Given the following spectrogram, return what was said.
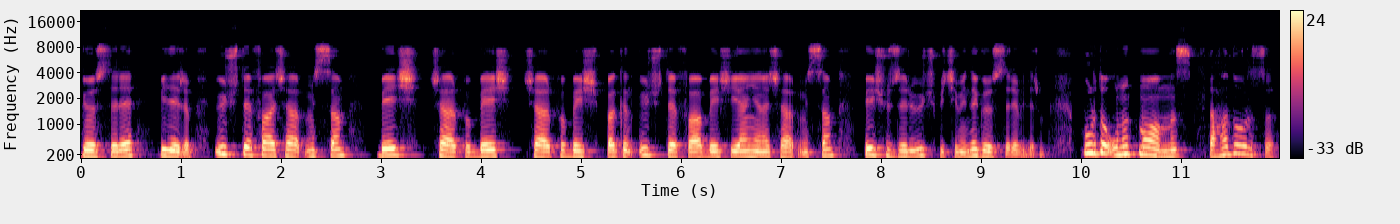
gösterebilirim. 3 defa çarpmışsam 5 çarpı 5 çarpı 5 bakın 3 defa 5'i yan yana çarpmışsam 5 üzeri 3 biçiminde gösterebilirim. Burada unutmamamız daha doğrusu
